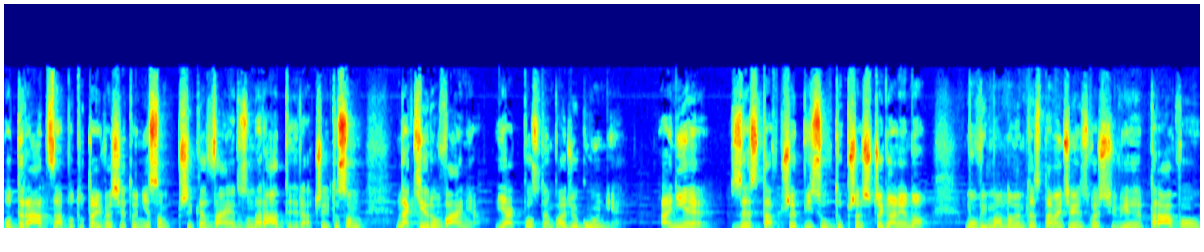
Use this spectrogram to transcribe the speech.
odradza, bo tutaj właśnie to nie są przykazania, to są rady raczej, to są nakierowania, jak postępować ogólnie, a nie zestaw przepisów do przestrzegania. No, mówimy o Nowym Testamencie, więc właściwie prawo,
